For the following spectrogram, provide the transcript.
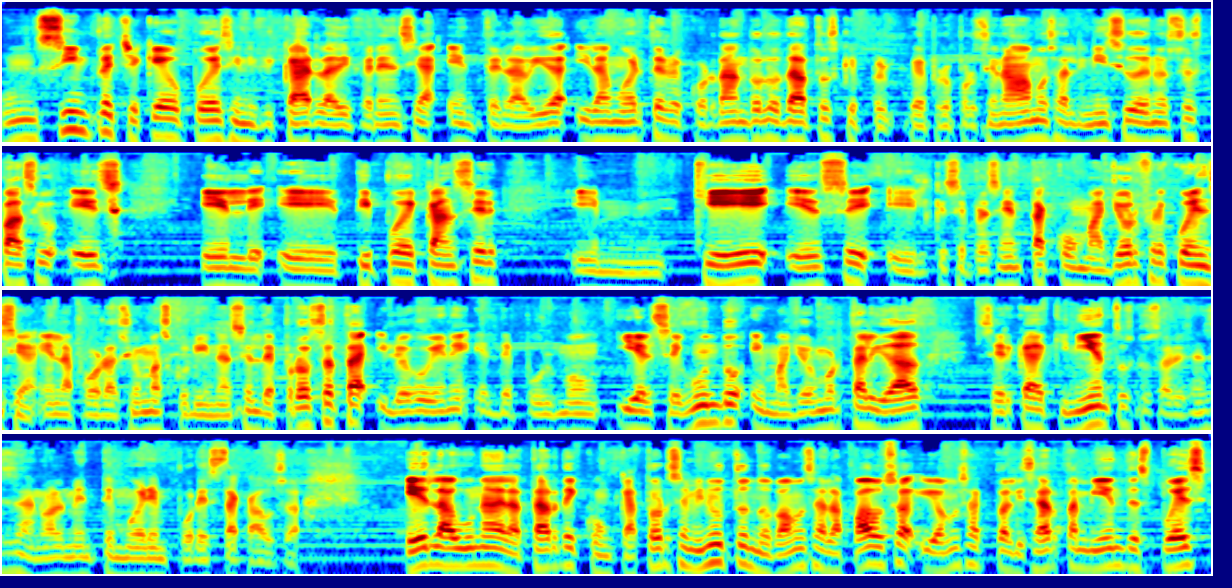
Un simple chequeo puede significar la diferencia entre la vida y la muerte, recordando los datos que, proporcionábamos al inicio de nuestro espacio, es el eh, tipo de cáncer Em, que es eh, el que se presenta con mayor frecuencia en la población masculina, es el de próstata y luego viene el de pulmón. Y el segundo en mayor mortalidad, cerca de 500 costarricenses anualmente mueren por esta causa. Es la una de la tarde con 14 minutos, nos vamos a la pausa y vamos a actualizar también después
